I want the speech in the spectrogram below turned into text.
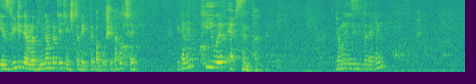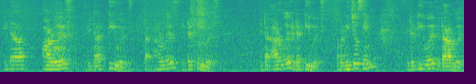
এসভিটিতে আমরা দুই নাম্বার যে চেঞ্জটা দেখতে পাবো সেটা হচ্ছে এখানে ওয়েভ অ্যাবসেন্ট থাকবে যেমন এই সিজিটা দেখেন এটা আর ওয়েভ এটা টি ওয়েভ এটা আর ওয়েভ এটা টি ওয়েভ এটা আর ওয়েভ এটা টি ওয়েভ আবার নিচেও সেম এটা টি ওয়েভ এটা R wave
